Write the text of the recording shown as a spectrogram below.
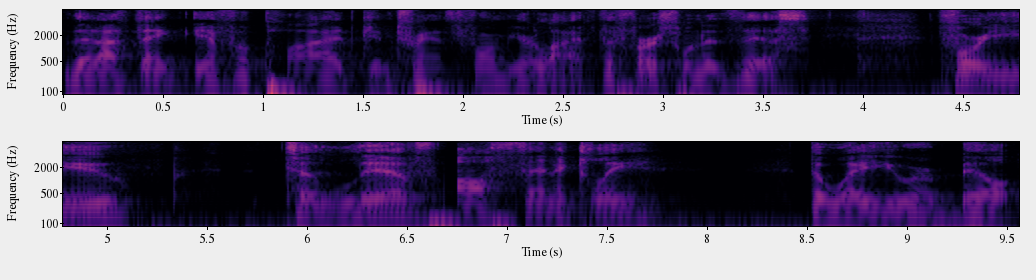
that I think, if applied, can transform your life. The first one is this: for you to live authentically the way you were built,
